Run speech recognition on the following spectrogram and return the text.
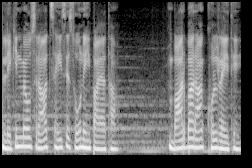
लेकिन मैं उस रात सही से सो नहीं पाया था। बार बार आँख खुल रही थी।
